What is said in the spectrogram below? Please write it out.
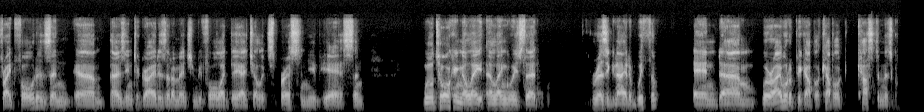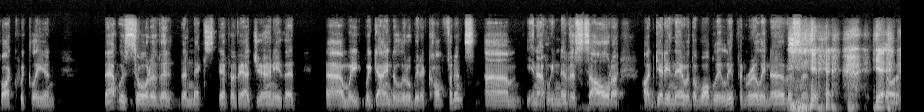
freight forwarders and um, those integrators that I mentioned before, like DHL Express and UPS. And we are talking a, la- a language that resonated with them. And um, we are able to pick up a couple of customers quite quickly. And that was sort of the, the next step of our journey that um, we, we gained a little bit of confidence. Um, you know, we never sold. i I'd get in there with a wobbly lip and really nervous. And yeah. yeah. Sort of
